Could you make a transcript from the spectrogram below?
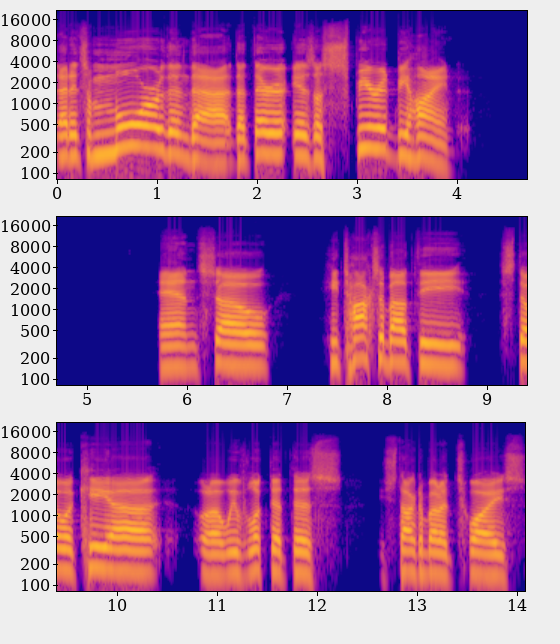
that it's more than that, that there is a spirit behind it. And so he talks about the Stoicheia. Uh, we've looked at this, he's talked about it twice,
